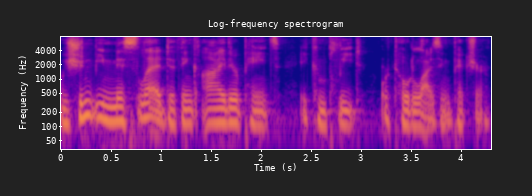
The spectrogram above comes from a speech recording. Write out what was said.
we shouldn't be misled to think either paints a complete or totalizing picture.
